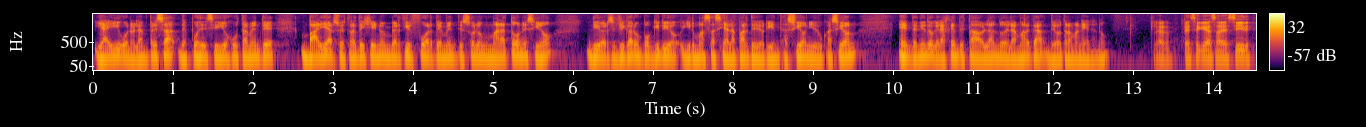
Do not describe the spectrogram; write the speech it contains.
Y ahí, bueno, la empresa después decidió justamente variar su estrategia y no invertir fuertemente solo en maratones, sino diversificar un poquito y ir más hacia la parte de orientación y educación, entendiendo que la gente estaba hablando de la marca de otra manera, ¿no? Claro, pensé que ibas a decir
